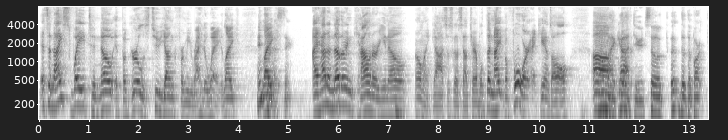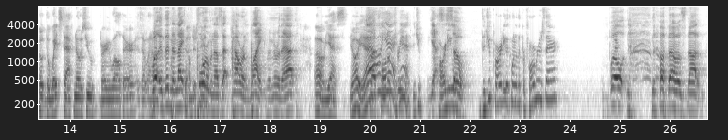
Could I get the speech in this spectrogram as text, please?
it's a nice way to know if a girl is too young for me right away. Like like Interesting. I had another encounter. You know, oh my gosh, this is gonna sound terrible. The night before at Kansas Hall. oh um, my god, dude! So uh, the the, bar, the the wait staff knows you very well. There is that what? Well, I'm and then the night before understand? when I was at Power and Light, remember that? Oh yes. Oh yeah. So oh yeah. three- yeah. Did you Yes, party? so- with, did you party with one of the performers there? Well, no, that was not.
